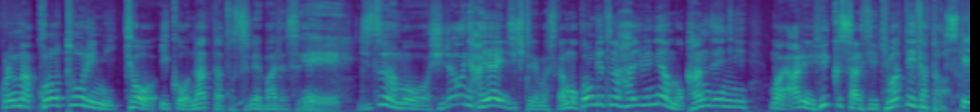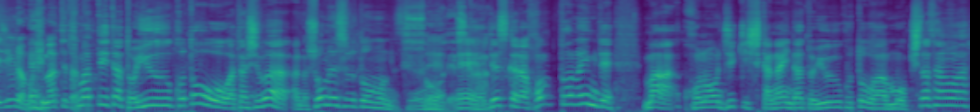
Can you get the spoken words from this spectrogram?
これまあこの通りに今日以降なったとすればですね、ええ実はもう非常に早い時期といいますかもう今月の初めにはもう完全に、まあ、ある意味フィックスされて決まっていたと。スケジュールはもう決まってたと決まっていたということを私はあの証明すると思うんですよね。そうですかですから本当の意味で、まあ、この時期しかないんだということはもう岸田さんは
